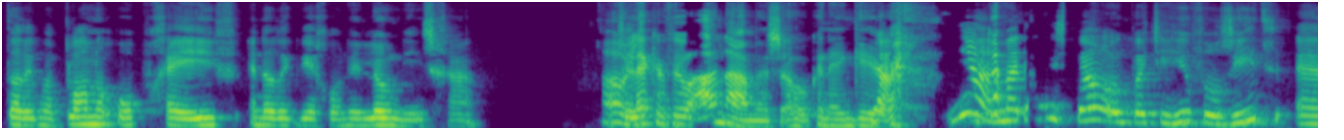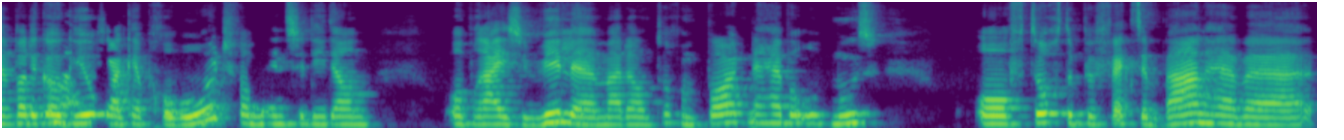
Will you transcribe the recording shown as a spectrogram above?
dat ik mijn plannen opgeef en dat ik weer gewoon in loondienst ga. Oh, dus lekker veel aannames ook in één keer. Ja, ja, maar dat is wel ook wat je heel veel ziet. En wat ik ook heel vaak heb gehoord van mensen die dan op reis willen, maar dan toch een partner hebben ontmoet. Of toch de perfecte baan hebben,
